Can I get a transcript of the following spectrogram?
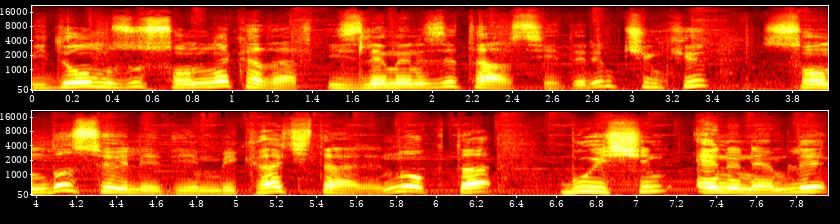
Videomuzu sonuna kadar izlemenizi tavsiye ederim. Çünkü sonda söylediğim birkaç tane nokta bu işin en önemli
